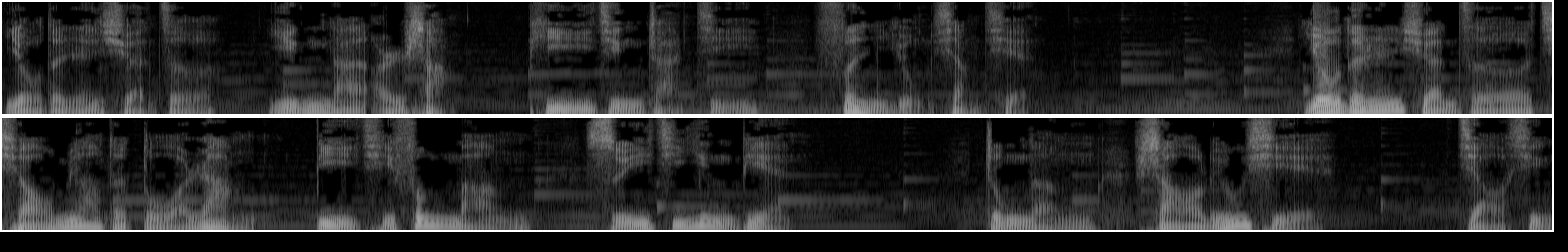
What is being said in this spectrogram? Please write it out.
有的人选择迎难而上，披荆斩棘，奋勇向前；有的人选择巧妙的躲让，避其锋芒，随机应变，终能少流血，侥幸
